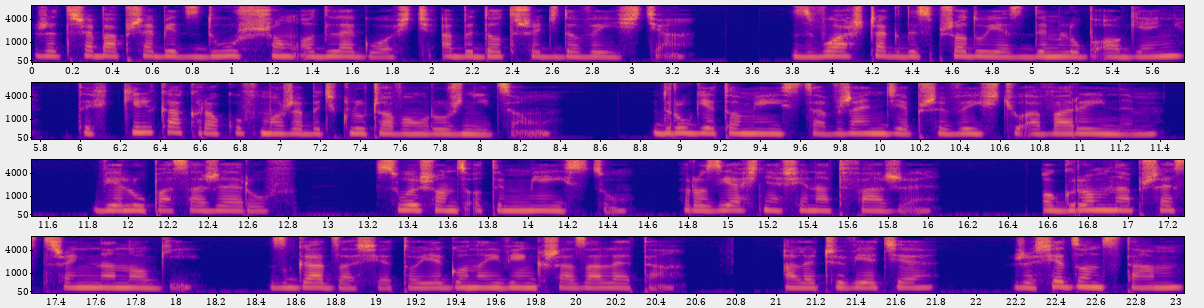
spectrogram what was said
że trzeba przebiec dłuższą odległość, aby dotrzeć do wyjścia. Zwłaszcza gdy z przodu jest dym lub ogień, tych kilka kroków może być kluczową różnicą. Drugie to miejsca w rzędzie przy wyjściu awaryjnym. Wielu pasażerów, słysząc o tym miejscu, rozjaśnia się na twarzy. Ogromna przestrzeń na nogi. Zgadza się, to jego największa zaleta. Ale czy wiecie, że siedząc tam,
